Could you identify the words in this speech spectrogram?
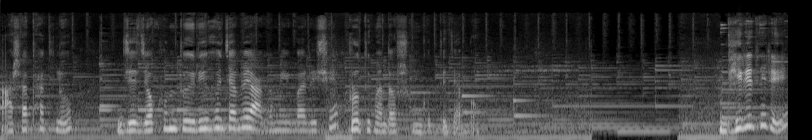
আশা থাকল যে যখন তৈরি হয়ে যাবে আগামীবার এসে প্রতিমা দর্শন করতে যাব। ধীরে ধীরে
